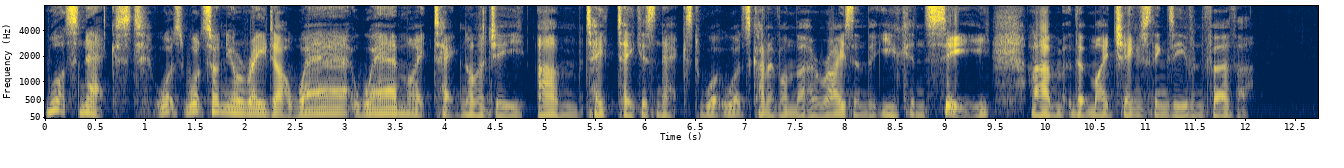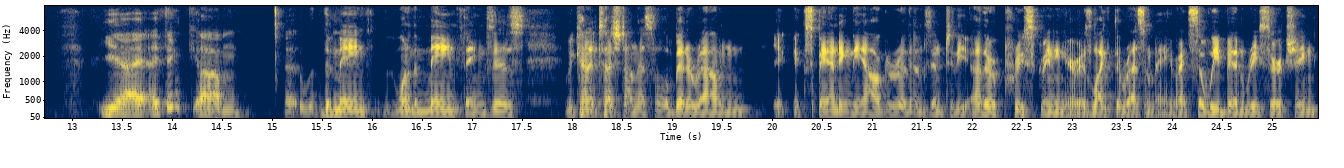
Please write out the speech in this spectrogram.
What's next? What's what's on your radar? Where where might technology um, take take us next? What what's kind of on the horizon that you can see um, that might change things even further? Yeah, I, I think um, uh, the main one of the main things is we kind of touched on this a little bit around expanding the algorithms into the other pre-screening areas like the resume right so we've been researching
